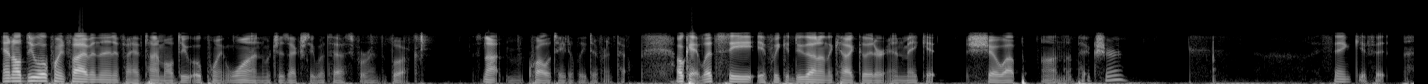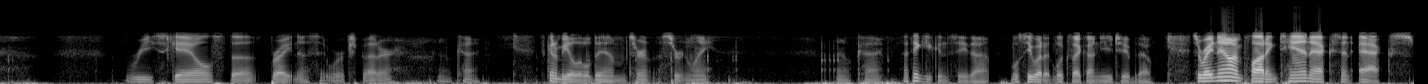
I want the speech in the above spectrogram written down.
And I'll do 0.5, and then if I have time, I'll do 0.1, which is actually what's asked for in the book not qualitatively different, though. Okay, let's see if we can do that on the calculator and make it show up on the picture. I think if it rescales the brightness, it works better. Okay. It's going to be a little dim, certainly. Okay. I think you can see that. We'll see what it looks like on YouTube, though. So right now I'm plotting tan x and x.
